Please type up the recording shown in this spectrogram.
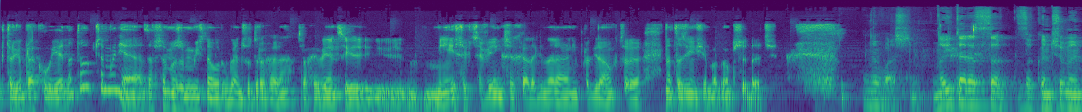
których brakuje, no to czemu nie? Zawsze możemy mieć na workbenchu trochę, trochę więcej, mniejszych czy większych, ale generalnie programów, które na co dzień się mogą przydać. No właśnie. No i teraz zakończymy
